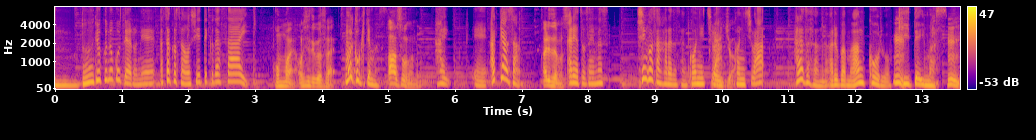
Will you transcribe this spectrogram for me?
うんどの曲のことやろね。朝子さん教えてくださいほんまや。教えてください。もう一個来てます。あそうなの？はい、えー、あっきゃんさん。ありがとうございありがとうございます。慎吾さん原田さんこんにちは。こんにちは。原田さんのアルバムアンコールを聞いています、うん。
